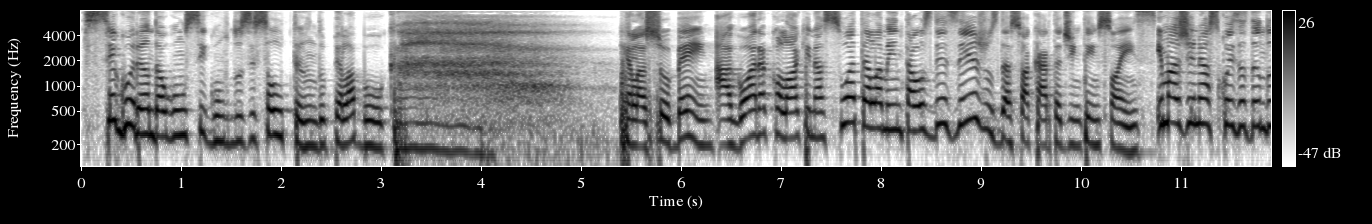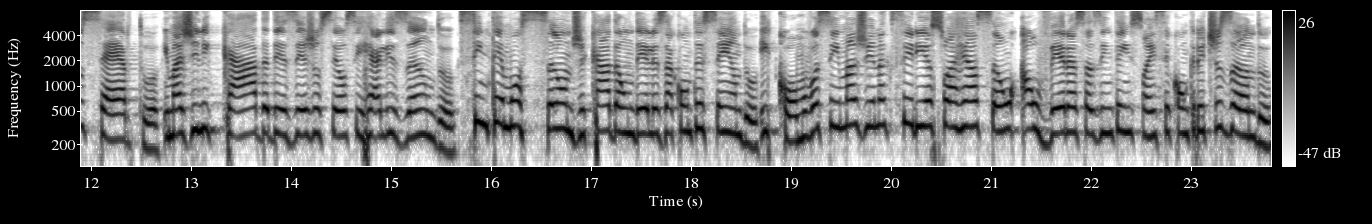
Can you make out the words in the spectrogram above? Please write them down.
segurando alguns segundos e soltando pela boca. Relaxou bem? Agora coloque na sua tela mental os desejos da sua carta de intenções. Imagine as coisas dando certo. Imagine cada desejo seu se realizando. Sinta emoção de cada um deles acontecendo. E como você imagina que seria a sua reação ao ver essas intenções se concretizando.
